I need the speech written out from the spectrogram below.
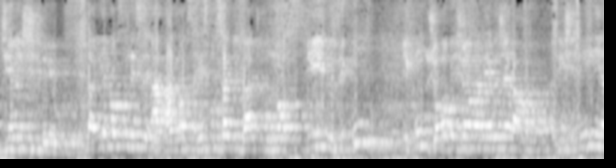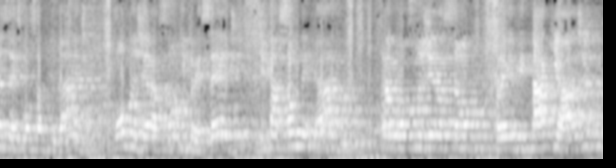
diante de Deus. Daí a nossa, a, a nossa responsabilidade com os nossos filhos e com, e com os jovens de uma maneira geral. A gente tem essa responsabilidade, como a geração que precede, de passar um legado para a próxima geração, para evitar que haja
